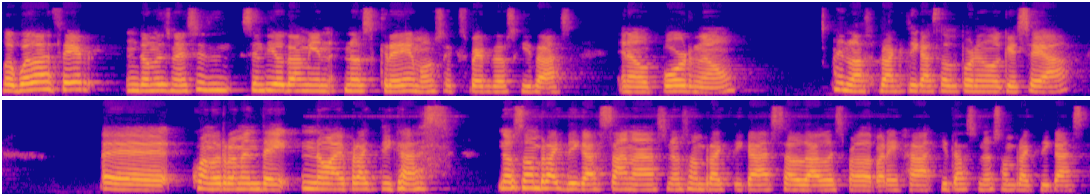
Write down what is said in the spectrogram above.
Lo puedo hacer. Entonces, en ese sentido también nos creemos expertos quizás en el porno, en las prácticas del porno, lo que sea, eh, cuando realmente no hay prácticas, no son prácticas sanas, no son prácticas saludables para la pareja, quizás no son prácticas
